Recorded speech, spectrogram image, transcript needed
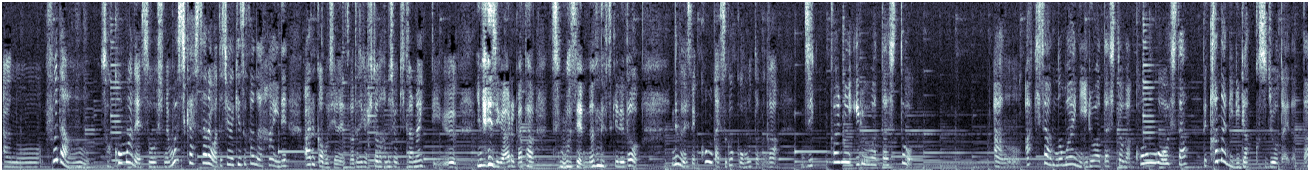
あの普段そこまでそうしないもしかしたら私が気づかない範囲であるかもしれないです。私が人の話を聞かないっていうイメージがある方すみません。なんですけれど。でもですね今回すごく思ったのが実家にいる私とあのアキさんの前にいる私とが混合したでかなりリラックス状態だった。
